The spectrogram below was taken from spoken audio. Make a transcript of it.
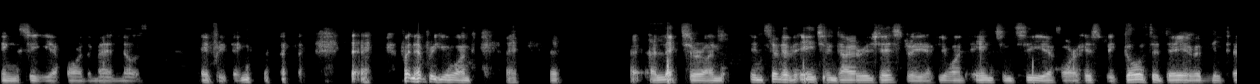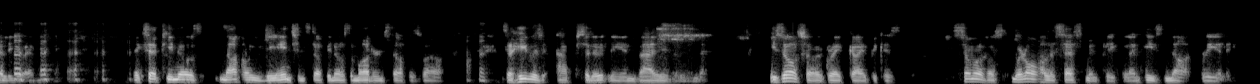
things CEFR. The man knows everything. Whenever you want a, a, a, lecture on, instead of ancient Irish history, if you want ancient CEFR history, go to David, he'll tell you everything. except he knows not only the ancient stuff, he knows the modern stuff as well. So he was absolutely invaluable in that. He's also a great guy because some of us, we're all assessment people, and he's not really.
